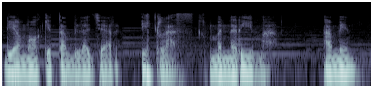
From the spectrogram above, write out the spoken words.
Dia mau kita belajar ikhlas menerima. Amin.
